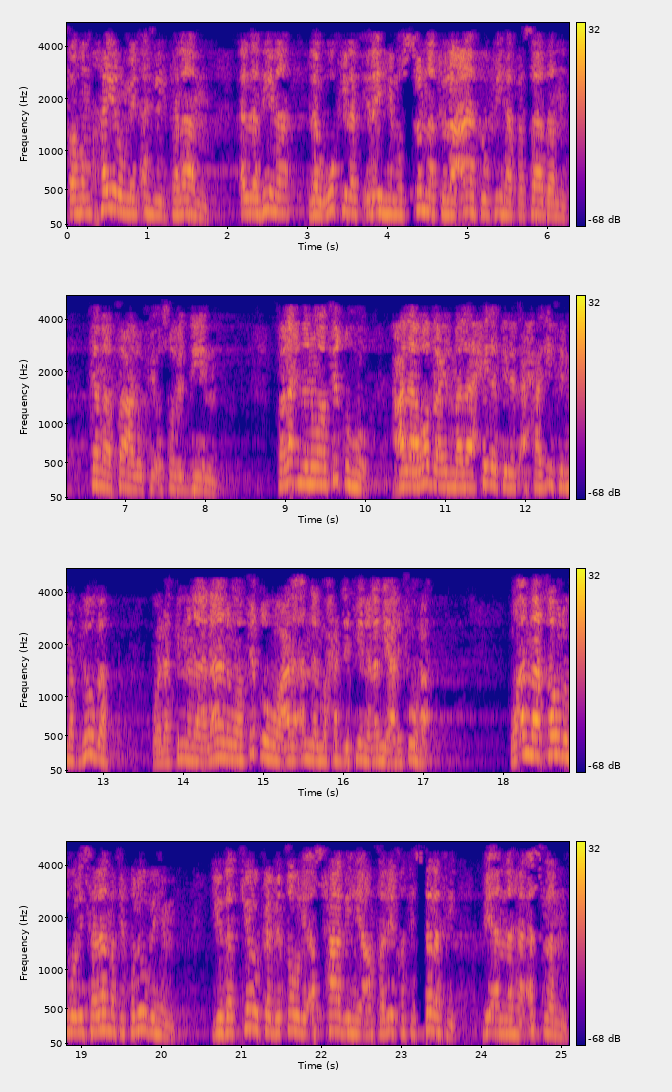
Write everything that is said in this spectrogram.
فهم خير من أهل الكلام الذين لو وكلت إليهم السنة لعاثوا فيها فسادا كما فعلوا في أصول الدين. فنحن نوافقه على وضع الملاحدة للأحاديث المكذوبة ولكننا لا نوافقه على أن المحدثين لم يعرفوها. وأما قوله لسلامة قلوبهم يذكرك بقول أصحابه عن طريقة السلف بأنها أسلم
